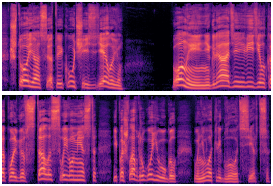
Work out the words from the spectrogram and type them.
— что я с этой кучей сделаю?» Он и, не глядя, видел, как Ольга встала с своего места и пошла в другой угол. У него отлегло от сердца.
